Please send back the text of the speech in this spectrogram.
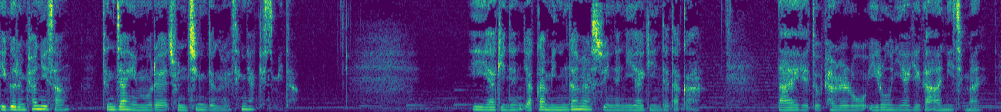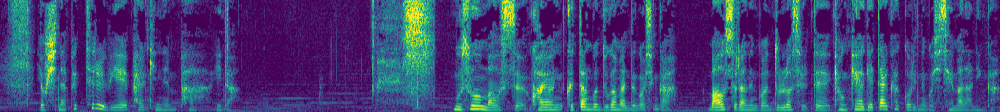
이 글은 편의상 등장인물의 존칭 등을 생략했습니다. 이 이야기는 약간 민감할 수 있는 이야기인데다가 나에게도 별로 이로운 이야기가 아니지만 역시나 팩트를 위해 밝히는 바이다. 무서운 마우스, 과연 그딴 건 누가 만든 것인가? 마우스라는 건 눌렀을 때 경쾌하게 딸깍거리는 것이 제 맛 아닌가?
